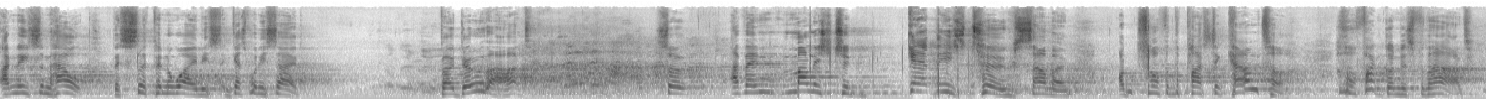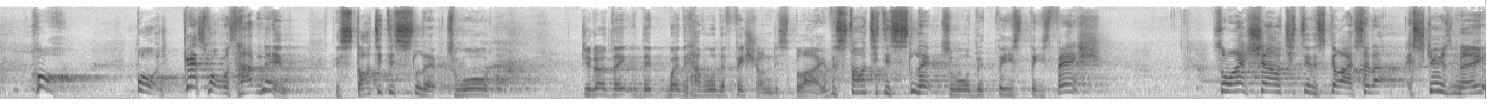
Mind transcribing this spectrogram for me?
I need some help. They're slipping away. And he, s- guess what he said? They'll do that. So I then managed to get these two salmon on top of the plastic counter. I thought, thank goodness for that. Oh, but guess what was happening? They started to slip toward, you know, they, they, where they have all the fish on display? They started to slip toward the, these, these fish. So I shouted to this guy, I said, uh, Excuse me,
